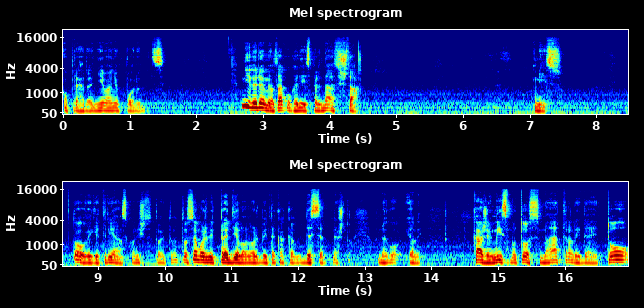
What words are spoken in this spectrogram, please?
O prehranjivanju porodice. Mi vjerujemo, je tako, kad je ispred nas, šta? Misu. To vegetarijansko, ništa, to je to. To sve može biti predjelo, može biti nekakav desert, nešto. Nego, jeli, kaže, mi smo to smatrali da je to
